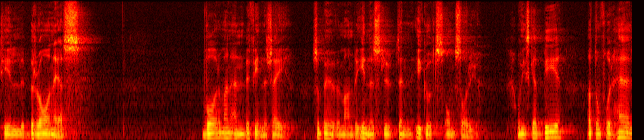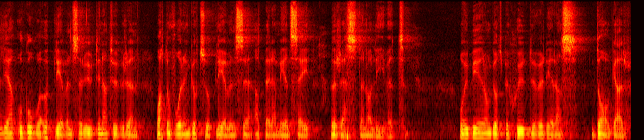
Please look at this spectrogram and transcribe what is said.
till Branäs. Var man än befinner sig så behöver man bli innesluten i Guds omsorg. Och vi ska be att de får härliga och goda upplevelser ute i naturen och att de får en gudsupplevelse att bära med sig för resten av livet. Och vi ber om Guds beskydd över deras dagar.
